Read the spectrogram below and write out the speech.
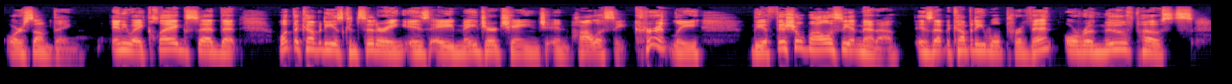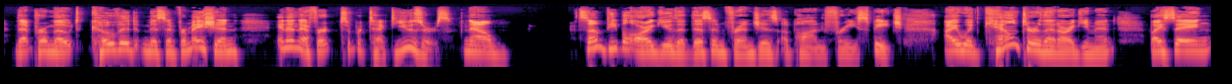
or something. Anyway, Clegg said that what the company is considering is a major change in policy. Currently, the official policy at Meta is that the company will prevent or remove posts that promote COVID misinformation in an effort to protect users. Now, some people argue that this infringes upon free speech. I would counter that argument by saying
